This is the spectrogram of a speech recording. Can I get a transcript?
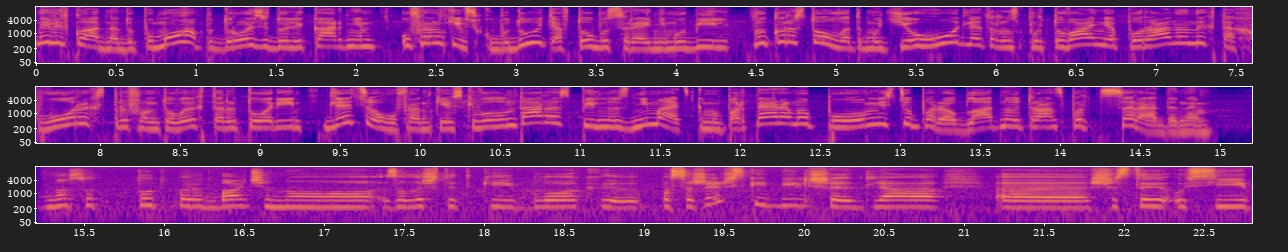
Невідкладна допомога по дорозі до лікарні. У Франківську будують автобус «Реанімобіль». Використовуватимуть його для транспортування поранених та хворих з прифронтових територій. Для цього франківські волонтери спільно з німецькими партнерами повністю переобладнують транспорт зсередини. У нас тут передбачено залишити такий блок е, пасажирський більше для е, шести осіб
